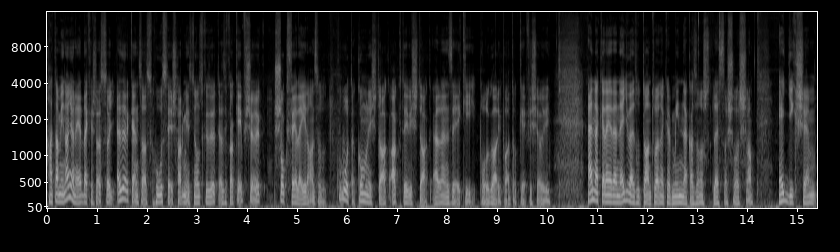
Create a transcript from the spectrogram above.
Hát ami nagyon érdekes az, hogy 1920 és 38 között ezek a képviselők sokféle irányzatot. Voltak kommunisták, aktivisták, ellenzéki, polgári partok képviselői. Ennek ellenére 40 után tulajdonképpen mindnek azonos lesz a sorsa. Egyik sem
